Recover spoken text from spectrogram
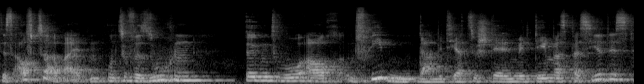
das aufzuarbeiten und zu versuchen, irgendwo auch einen Frieden damit herzustellen, mit dem, was passiert ist.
